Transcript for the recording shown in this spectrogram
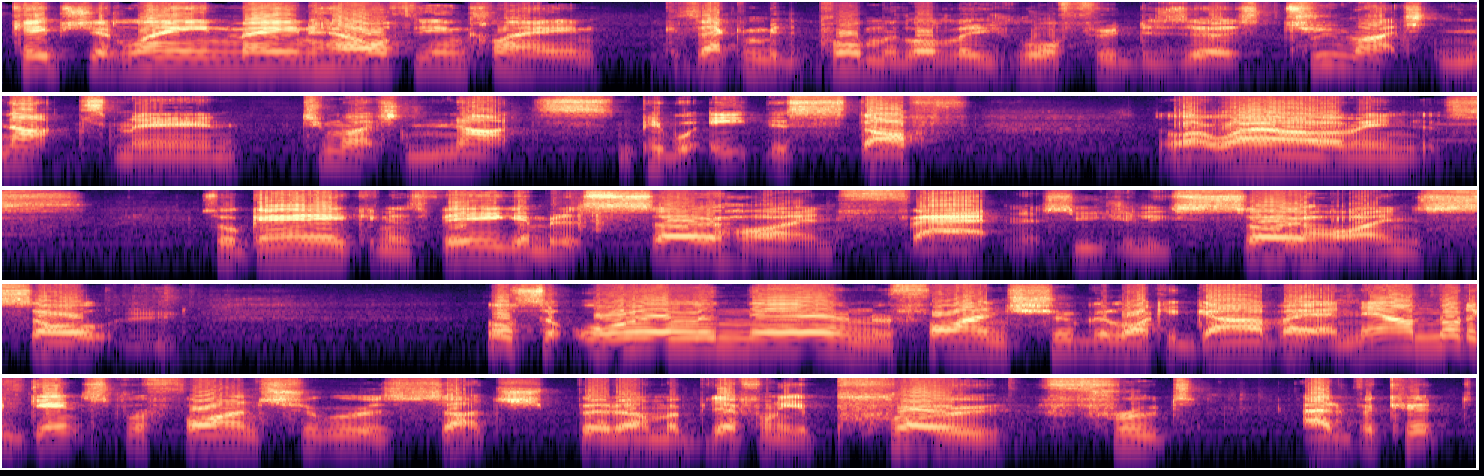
Keeps you lean, mean, healthy, and clean. Because that can be the problem with a lot of these raw food desserts. Too much nuts, man. Too much nuts. And people eat this stuff. They're like, wow, I mean, it's, it's organic and it's vegan, but it's so high in fat, and it's usually so high in salt, and lots of oil in there, and refined sugar like agave. And now I'm not against refined sugar as such, but I'm definitely a pro-fruit advocate.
